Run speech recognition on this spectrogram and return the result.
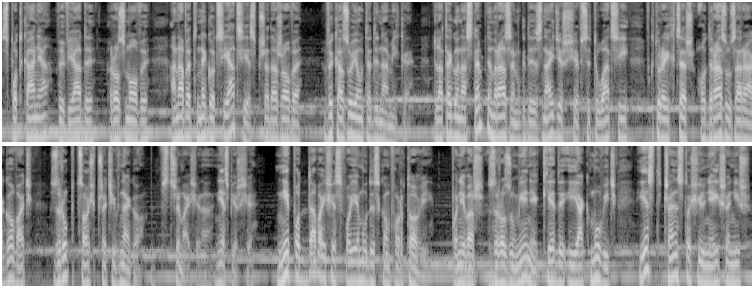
Spotkania, wywiady, rozmowy, a nawet negocjacje sprzedażowe wykazują tę dynamikę. Dlatego następnym razem, gdy znajdziesz się w sytuacji, w której chcesz od razu zareagować, zrób coś przeciwnego. Wstrzymaj się, no, nie spiesz się. Nie poddawaj się swojemu dyskomfortowi, ponieważ zrozumienie, kiedy i jak mówić, jest często silniejsze niż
